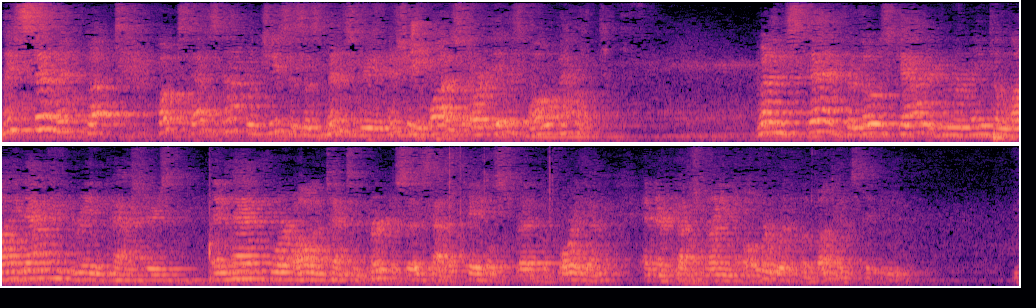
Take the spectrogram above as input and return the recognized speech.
Nice sentiment, but folks, that's not what Jesus' ministry and mission was or is all about. But instead, for those gathered who were made to lie down in green pastures and had, for all intents and purposes, had a table spread before them and their cups running over with abundance to eat. You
